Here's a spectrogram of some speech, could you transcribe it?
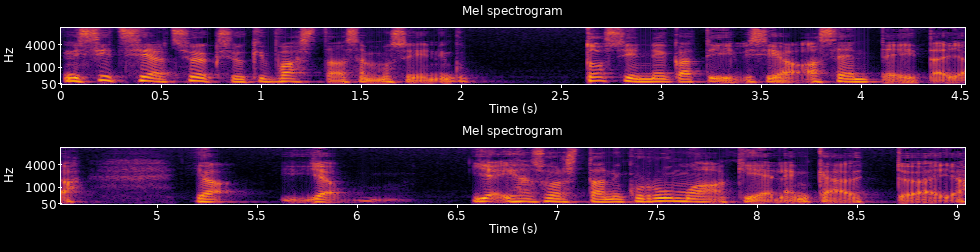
niin sitten sieltä syöksyykin vastaan semmoisia niin tosi negatiivisia asenteita ja, ja, ja, ja ihan suorastaan niin kuin rumaa kielenkäyttöä ja,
